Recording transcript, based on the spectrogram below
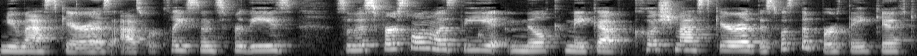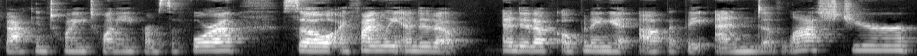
new mascaras as replacements for these. So this first one was the Milk Makeup Kush Mascara. This was the birthday gift back in 2020 from Sephora. So I finally ended up ended up opening it up at the end of last year.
